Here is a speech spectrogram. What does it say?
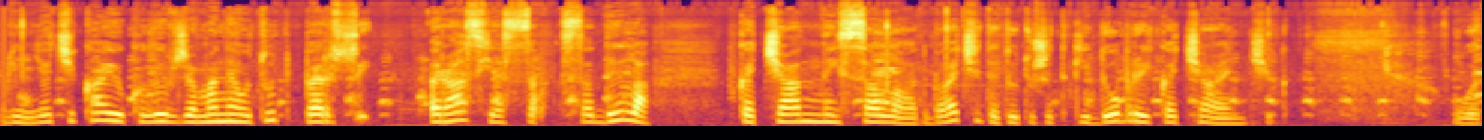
Блін, я чекаю, коли вже в мене отут перший раз я садила качанний салат. Бачите, тут уже такий добрий качанчик. От,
